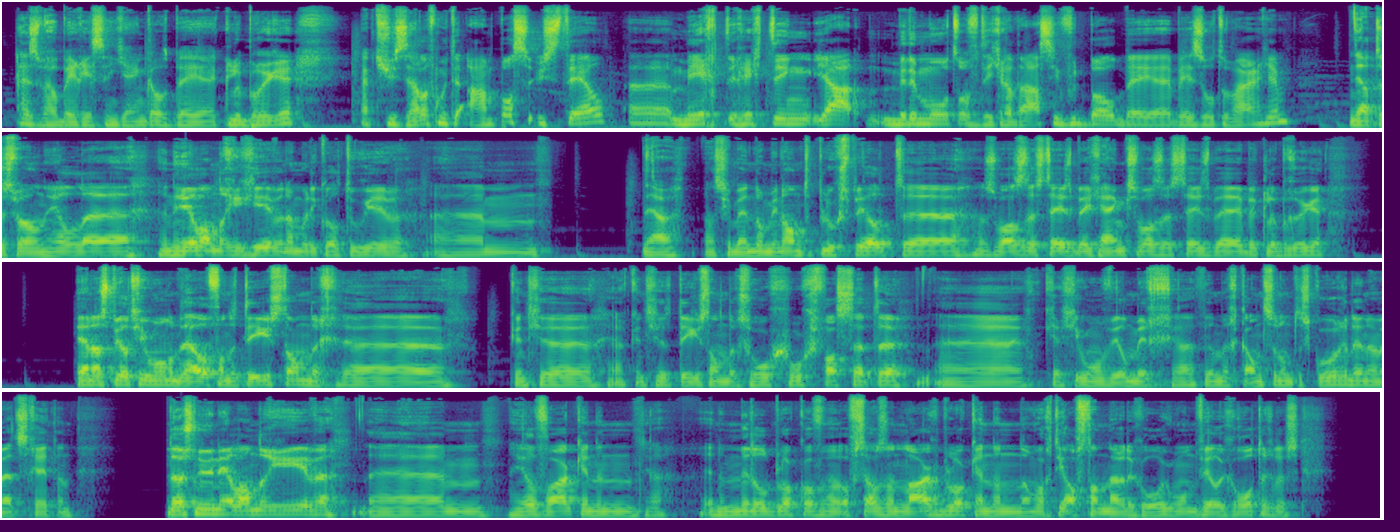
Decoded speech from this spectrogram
En zowel bij Racing Genk als bij Club Brugge. Heb je jezelf moeten aanpassen, je stijl? meer richting ja, middenmoot of degradatievoetbal bij, uh, bij Waregem? Ja, het is wel een heel, eh, een heel ander gegeven, dat moet ik wel toegeven. Ehm, ja, als je bij een dominante ploeg speelt, eh, zoals destijds bij Genk, zoals destijds bij, bij Club Brugge, ja, dan speelt je gewoon op de helft van de tegenstander. Eh kunt je, ja, kunt je de tegenstanders hoog, hoog vastzetten, eh, krijg je gewoon veel meer, ja, veel meer kansen om te scoren in een wedstrijd. En dat is nu een heel ander gegeven. Ehm, heel vaak in een, ja, in een middelblok of, of zelfs een laag blok. En dan, dan wordt die afstand naar de goal gewoon veel groter. Dus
